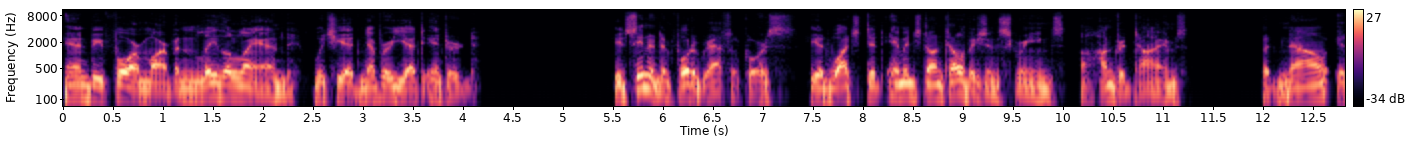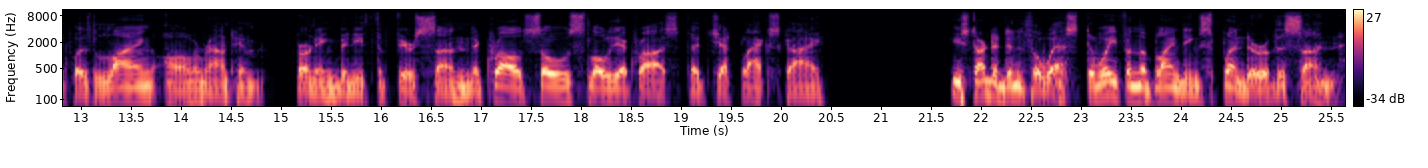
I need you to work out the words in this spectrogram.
and before Marvin lay the land which he had never yet entered. He'd seen it in photographs, of course. He had watched it imaged on television screens a hundred times. But now it was lying all around him, burning beneath the fierce sun that crawled so slowly across the jet black sky. He started into the west, away from the blinding splendor of the sun,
